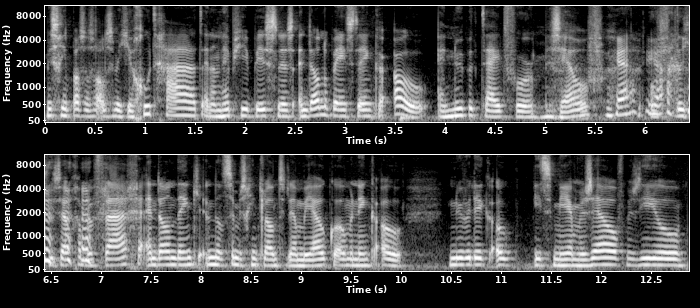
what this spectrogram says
Misschien pas als alles een beetje goed gaat en dan heb je je business... en dan opeens denken, oh, en nu heb ik tijd voor mezelf. Ja, Of ja. dat je jezelf gaat bevragen. En dan denk je, en dat zijn misschien klanten die dan bij jou komen en denken... oh, nu wil ik ook iets meer mezelf, mijn ziel,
